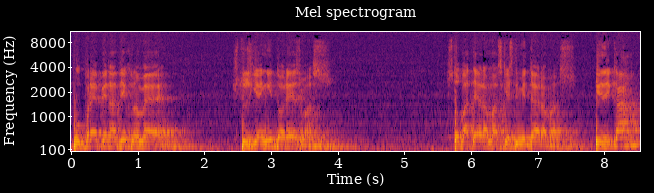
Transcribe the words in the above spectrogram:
που πρέπει να δείχνουμε στους γεννήτορές μας στον πατέρα μας και στη μητέρα μας. Ειδικά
